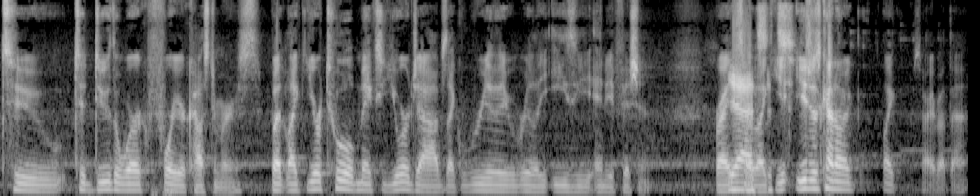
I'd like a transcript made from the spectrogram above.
to to do the work for your customers. But like your tool makes your jobs like really really easy and efficient right? Yeah, so like you, you just kind of like, like sorry about that.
